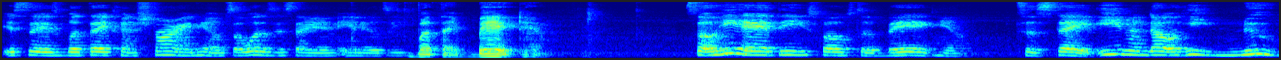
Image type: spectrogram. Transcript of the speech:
it says, but they constrained him. So what does it say in NLT? But they begged him. So he had these folks to beg him to stay, even though he knew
